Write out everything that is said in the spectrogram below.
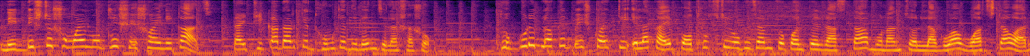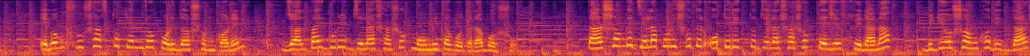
নির্দিষ্ট সময়ের মধ্যে শেষ হয়নি কাজ, তাই ঠিকাদারকে ধমকে দিলেন জেলাশাসক। ধূপগুড়ি ব্লকের বেশ কয়েকটি এলাকায় পথশ্রী অভিযান প্রকল্পের রাস্তা, বনাঞ্চল লাগোয়া ওয়াচ টাওয়ার এবং সুস্বাস্থ্য কেন্দ্র পরিদর্শন করেন জলপাইগুড়ির জেলাশাসক মৌমিতা গোদরা বসু। তার সঙ্গে জেলা পরিষদের অতিরিক্ত জেলাশাসক তেজস্বী রানা, বিডিও শঙ্খদীপ দাস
